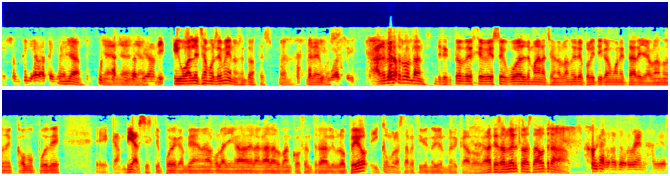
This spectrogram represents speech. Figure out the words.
Eso me lleva a tener Ya, ya, ya, ya. I- Igual le echamos de menos, entonces. Bueno, veremos. Igual sí. Alberto Roldán, director de GBS World Management, hablando hoy de política monetaria y hablando de cómo puede eh, cambiar, si es que puede cambiar en algo la llegada de la GAR al Banco Central Europeo y cómo la está recibiendo hoy el mercado. Gracias, Alberto. Hasta otra. Un abrazo, Rubén. Adiós.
